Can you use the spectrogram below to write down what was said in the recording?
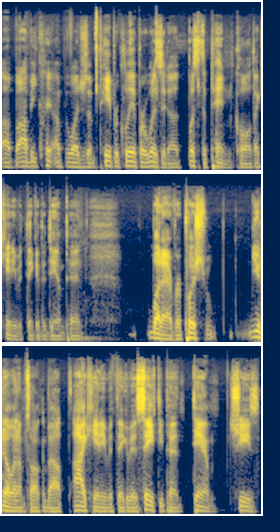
a Bobby clip, uh, is it, a paper clip or was it a what's the pen called? I can't even think of the damn pen. Whatever, push. You know what I'm talking about. I can't even think of it. Safety pin. Damn, jeez.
